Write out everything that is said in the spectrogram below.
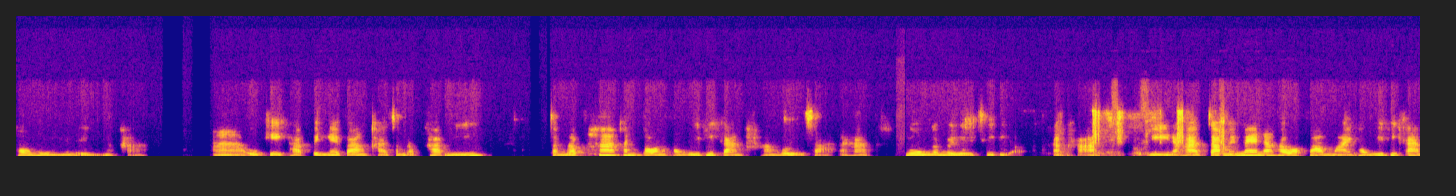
ข้อมูลนั่นเองนะคะอ่าโอเคค่ะ เป็นไงบ้างคะสำหรับคาบนี้สำหรับ 5 ขั้นตอนของวิธีการทางบริษัทนะคะงงกันไปเลยทีเดียวนะคะนี่นะคะจำไม่แม่นนะคะว่าความหมายของวิธีการ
